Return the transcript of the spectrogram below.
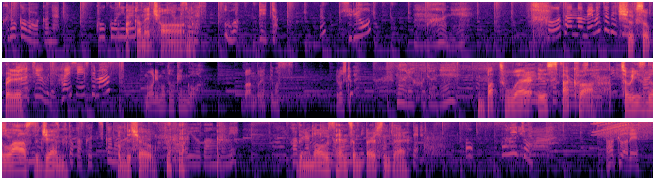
黒川茜高校にあかねちゃんうわ出た知り合いまあね高3のメムチャで She looks so pretty. YouTube で配信してます森本健吾バンドやってますよろしく But where is Aqua? So he's the last gem of the show. The most handsome person there. です。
